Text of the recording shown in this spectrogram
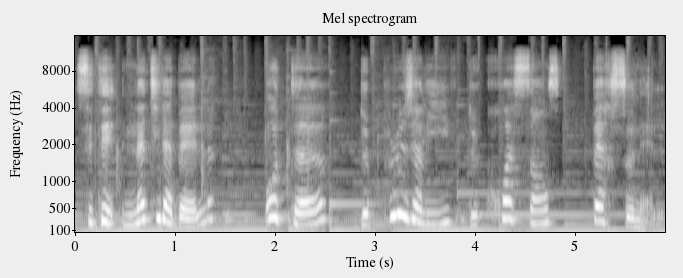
C'était Nathalie Labelle, auteure de plusieurs livres de croissance personnelle.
